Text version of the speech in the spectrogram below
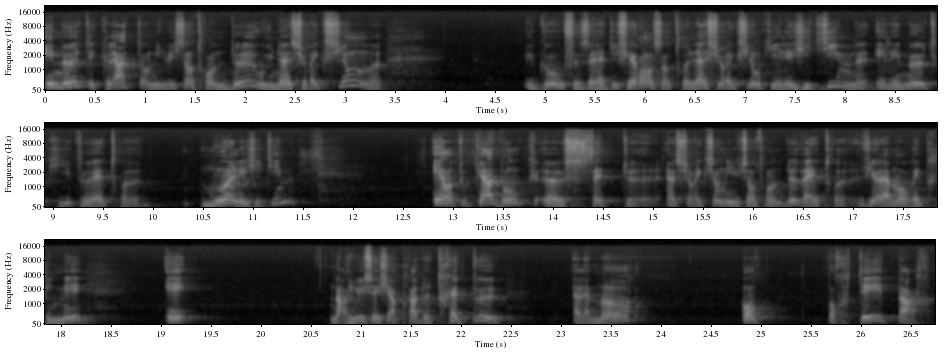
émeute éclate en 1832 ou une insurrection. Hugo faisait la différence entre l'insurrection qui est légitime et l'émeute qui peut être moins légitime. Et en tout cas, donc, euh, cette euh, insurrection de 1832 va être violemment réprimée et Marius échappera de très peu à la mort, emporté par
